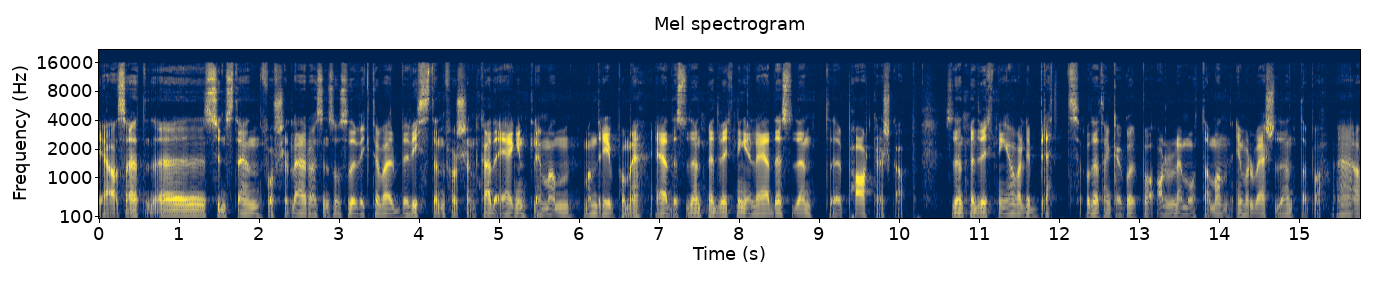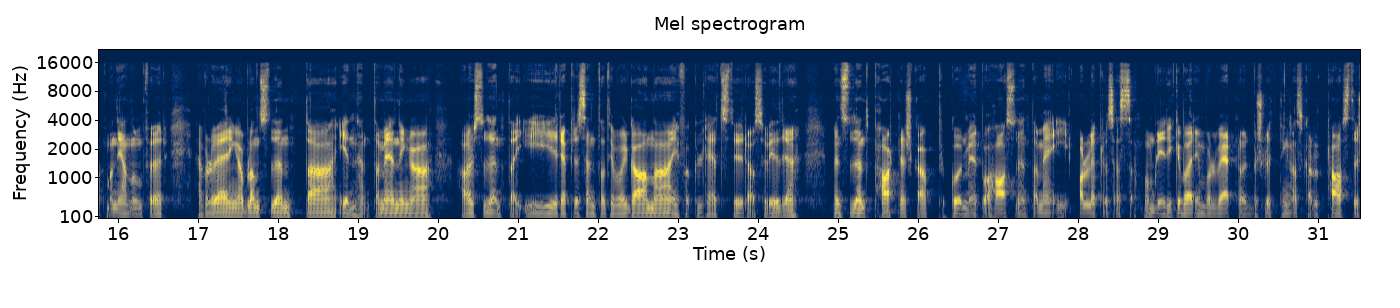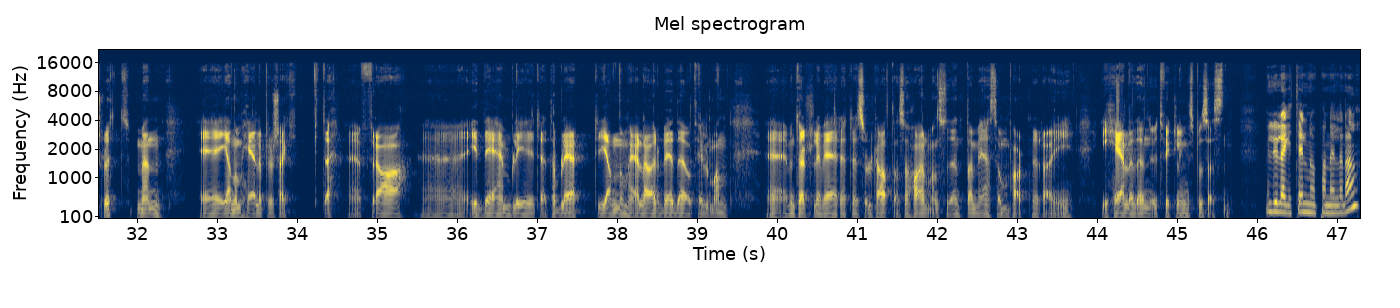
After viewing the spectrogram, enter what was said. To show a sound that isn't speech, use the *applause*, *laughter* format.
Ja, altså jeg uh, syns det er en forskjell der, og jeg syns også det er viktig å være bevisst den forskjellen. Hva er det egentlig man, man, driver på med? Er det studentmedvirkning, eller er det studentpartnerskap? Studentmedvirkning er jo veldig bredt, og det tenker jeg går på alle måter man involverer studenter på. Uh, at man gjennomfører evalueringer blant studenter, innhenter meninger, har studenter i representative organer, i fakultetsstyrer osv. Men studentpartnerskap går mer på å ha studenter med i alle prosesser. Man blir ikke bare involvert når beslutninger skal tas til slutt, men eh, gjennom hele prosjektet. Eh, fra eh, ideen blir etablert, gjennom hele arbeidet og til man eh, eventuelt leverer et resultat, så har man studenter med som partnere i, i hele den utviklingsprosessen. Vil du legge til noe, Pernille, da?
